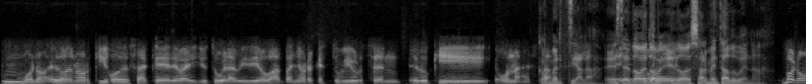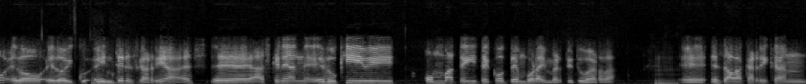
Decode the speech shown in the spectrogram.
Bueno, edo nork igo dezake ere bai youtubera bideo bat, baina horrek ez du bihurtzen eduki ona, ez da? Komertziala, ez? Edo, edo, edo, salmenta duena. Bueno, edo, edo interesgarria, ez? E, azkenean eduki on bat egiteko denbora inbertitu behar da. Hmm. E, ez da bakarrikan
